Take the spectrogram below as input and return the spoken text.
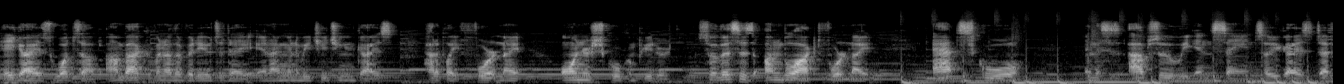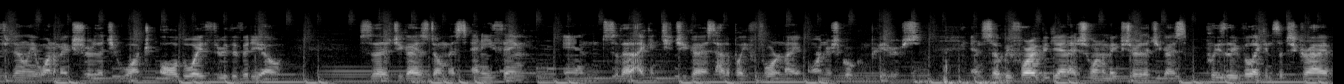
Hey guys, what's up? I'm back with another video today and I'm going to be teaching you guys how to play Fortnite on your school computer. So this is unblocked Fortnite at school and this is absolutely insane. So you guys definitely want to make sure that you watch all the way through the video so that you guys don't miss anything and so that I can teach you guys how to play Fortnite on your school computers. And so before I begin, I just want to make sure that you guys please leave a like and subscribe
